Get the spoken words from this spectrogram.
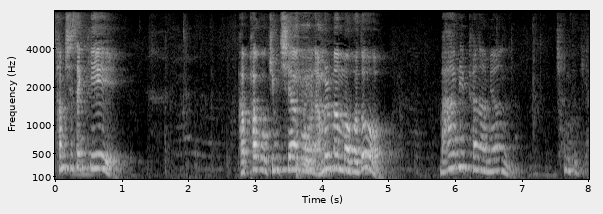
삼시세끼 밥하고 김치하고 나물만 먹어도 마음이 편하면 천국이야.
